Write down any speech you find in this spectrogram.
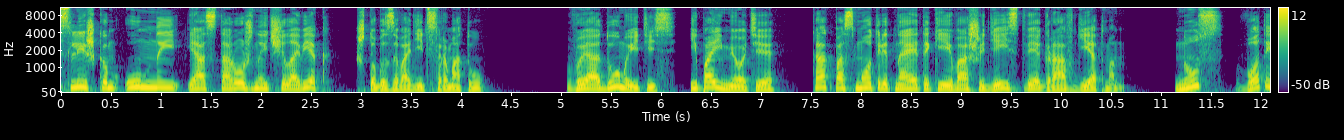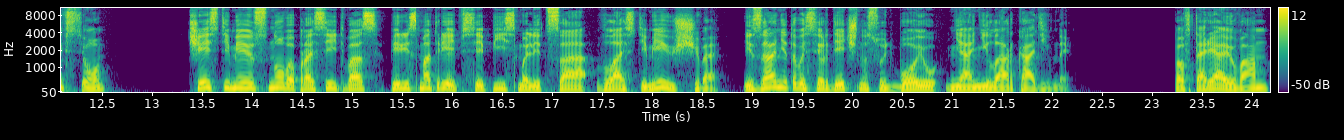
слишком умный и осторожный человек, чтобы заводить срамоту. Вы одумаетесь и поймете, как посмотрит на этакие ваши действия граф Гетман. Нус, вот и все». Честь имею снова просить вас пересмотреть все письма лица власть имеющего и занятого сердечно судьбою Неонила Аркадьевны. Повторяю вам,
